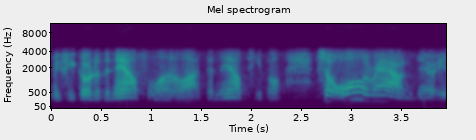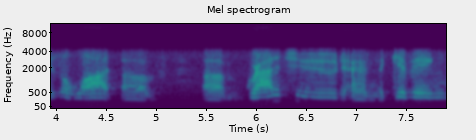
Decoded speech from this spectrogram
if you go to the nail salon a lot, the nail people. So all around there is a lot of um, gratitude and the giving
